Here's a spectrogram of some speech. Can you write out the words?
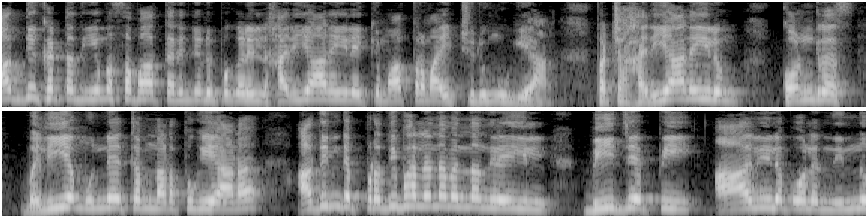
ആദ്യഘട്ട നിയമസഭാ തെരഞ്ഞെടുപ്പുകളിൽ ഹരിയാനയിലേക്ക് മാത്രമായി ചുരുങ്ങുകയാണ്. പക്ഷെ ഹരിയാനയിലും കോൺഗ്രസ് വലിയ മുന്നേറ്റം നടത്തുകയാണ്. അതിന്റെ പ്രതിഫലനം എന്ന നിലയിൽ ബി ജെ പി ആലില പോലെ നിന്ന്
